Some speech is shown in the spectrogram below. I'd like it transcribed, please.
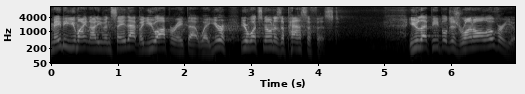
maybe you might not even say that, but you operate that way. You're, you're what's known as a pacifist. You let people just run all over you.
